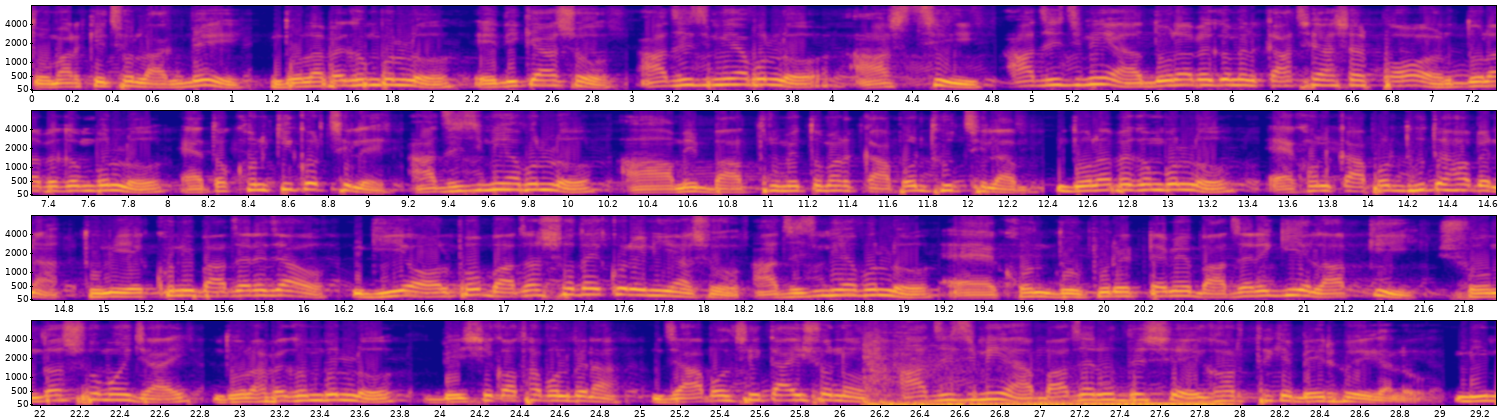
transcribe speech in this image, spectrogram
তোমার কিছু লাগবে? দোলা বেগম বলল, এদিকে আসো। আজিজ মিয়া বলল, আসছি। আজিজ মিয়া দোলা বেগমের কাছে আসার পর দোলা বেগম বলল, এতক্ষণ কি করছিলে? আজিজ মিয়া বলল, আমি বাথরুমে তোমার কাপড় ধুচ্ছিলাম। দোলা বেগম বলল, এখন কাপড় ধুতে হবে না, তুমি এক্ষুনি বাজারে যাও। গিয়ে অল্প বাজার সদাই করে নিয়ে আসো। আজিজ মিয়া বলল, এখন দুপুরের টাইমে বাজারে গিয়ে লাভ কি? সন্ধ্যার সময় যায় দোলা বেগম বলল, বেশি কথা বলবে না, যা বলছি তাই শোনো। আজিজ মিয়া বাজার উদ্দেশ্যে ঘর থেকে বের হয়ে গেল। মিম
